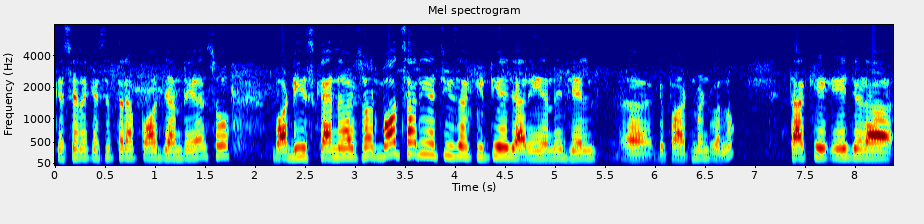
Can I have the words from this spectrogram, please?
ਕਿਸੇ ਨਾ ਕਿਸੇ ਤਰ੍ਹਾਂ ਪਹੁੰਚ ਜਾਂਦੇ ਆ। ਸੋ ਬਾਡੀ ਸਕੈਨਰਸ ਔਰ ਬਹੁਤ ਸਾਰੀਆਂ ਚੀਜ਼ਾਂ ਕੀਤੀਆਂ ਜਾ ਰਹੀਆਂ ਨੇ ਜੇਲ ਡਿਪਾਰਟਮੈਂਟ ਵੱਲੋਂ, ਤਾਂ ਕਿ ਇਹ ਜਿਹੜਾ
